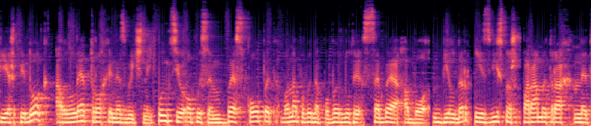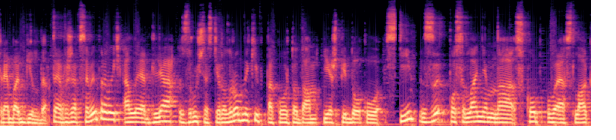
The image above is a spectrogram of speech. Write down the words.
PHP-док, але трохи незвичний. Функцію описуємо без scoped, Вона повинна повернути себе або білдер. І звісно ж, в параметрах не треба білдер. Це вже все виправить, але для зручності розробників також додам PHP-доку C з посиланням на scope VSLAG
